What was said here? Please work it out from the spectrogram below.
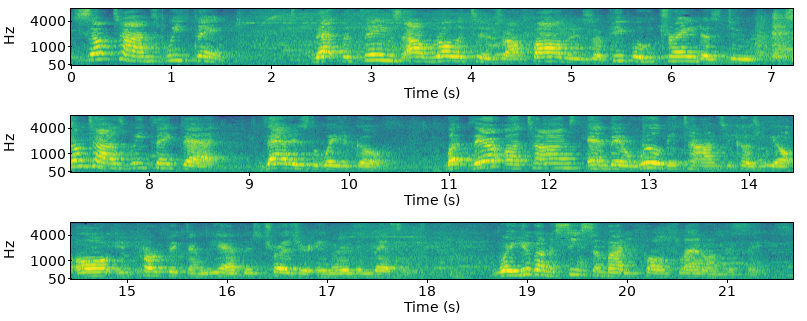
sometimes we think that the things our relatives, our fathers, or people who trained us do, sometimes we think that that is the way to go. But there are times, and there will be times, because we are all imperfect and we have this treasure in earthen vessels, where you're going to see somebody fall flat on their face.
